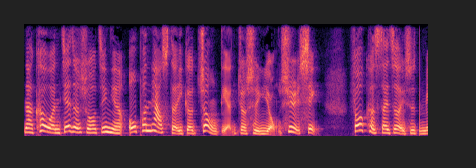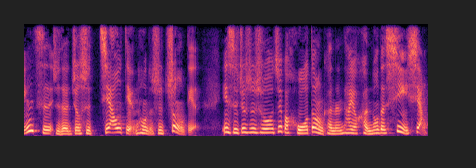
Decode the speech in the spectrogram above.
那课文接着说，今年 Open House 的一个重点就是永续性。Focus 在这里是名词，指的就是焦点或者是重点。意思就是说，这个活动可能它有很多的细项，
